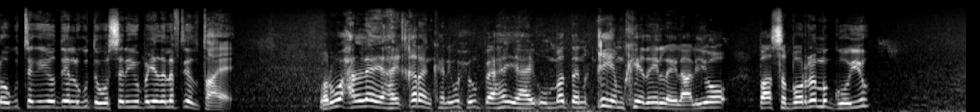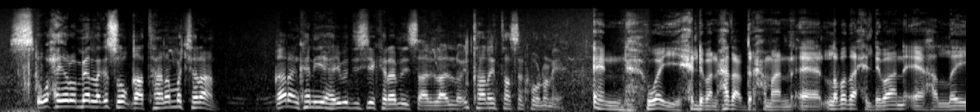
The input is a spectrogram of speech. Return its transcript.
loogu tegayo dee lagu dawarsanayo bayada lafteedu tahay war waxaan leeyahay qarankani wuxuu u baahan yahay ummaddan qiyamkeeda in la ilaaliyo. Baasaboorna ma gooyo. Wax yaroo meel laga soo qaataana ma jiraan qarankan iyo haybadiisa iyo karaamadiisa aan ilaalino. Intaana intaasan ka odhanaya. Waay xildhibaan maxamed cabdiraxmaan labada xildhibaan ee hadlay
